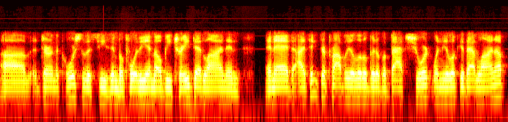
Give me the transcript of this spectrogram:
uh, during the course of the season before the MLB trade deadline. And and Ed, I think they're probably a little bit of a bat short when you look at that lineup.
